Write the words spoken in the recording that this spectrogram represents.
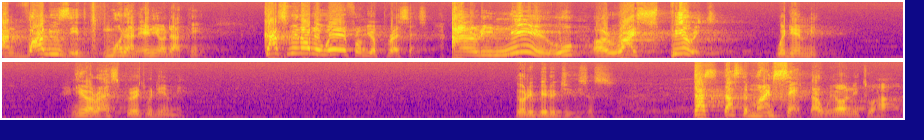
and values it more than any other thing. Cast me not away from your presence and renew a right spirit within me. Renew a right spirit within me. Glory be to Jesus. That's, that's the mindset that we all need to have.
